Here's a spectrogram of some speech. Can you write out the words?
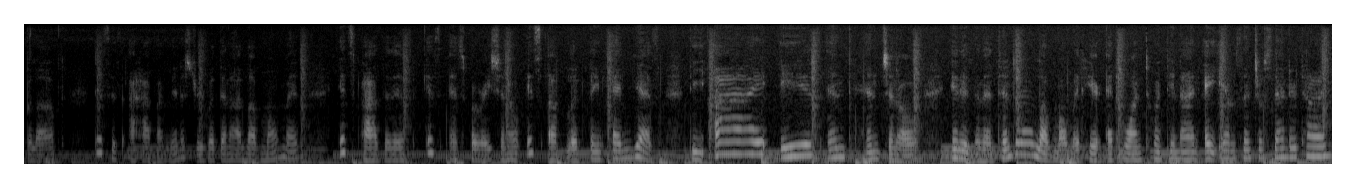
beloved. This is Ahavah Ministry within I Love Moment. It's positive, it's inspirational, it's uplifting, and yes, the I is intentional. It is an intentional love moment here at 1:29 a.m. Central Standard Time.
